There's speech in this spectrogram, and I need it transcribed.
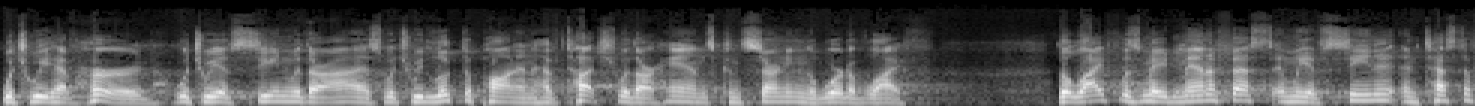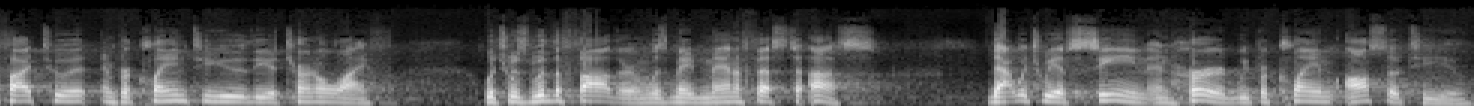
which we have heard, which we have seen with our eyes, which we looked upon and have touched with our hands concerning the word of life. The life was made manifest, and we have seen it and testified to it and proclaimed to you the eternal life, which was with the Father and was made manifest to us. That which we have seen and heard, we proclaim also to you,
